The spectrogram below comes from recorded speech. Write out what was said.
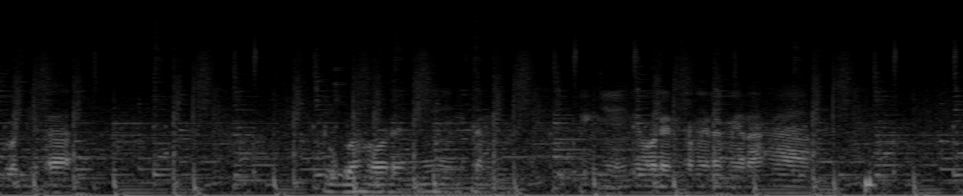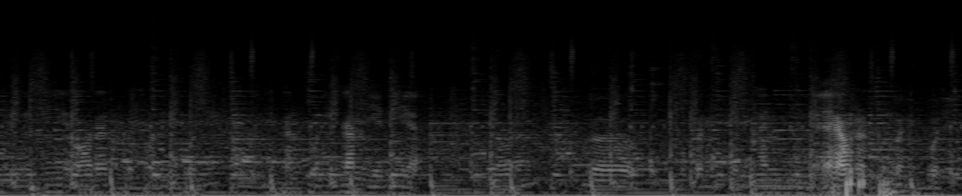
coba kita ubah oranye ini kan kupingnya ini oranye kamera merahan ini, ini oranye ke kuning kuning ini kan kuning kan gini ya. Ini oranye ke kuning kuningan gini eh oranye ke kuning kuning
